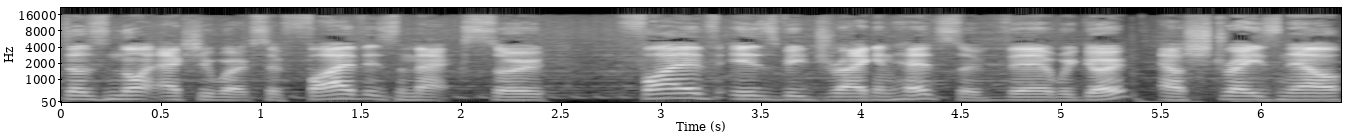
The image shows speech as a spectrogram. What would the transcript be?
does not actually work. So 5 is the max. So 5 is the dragon head. So there we go. Our Stray's now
